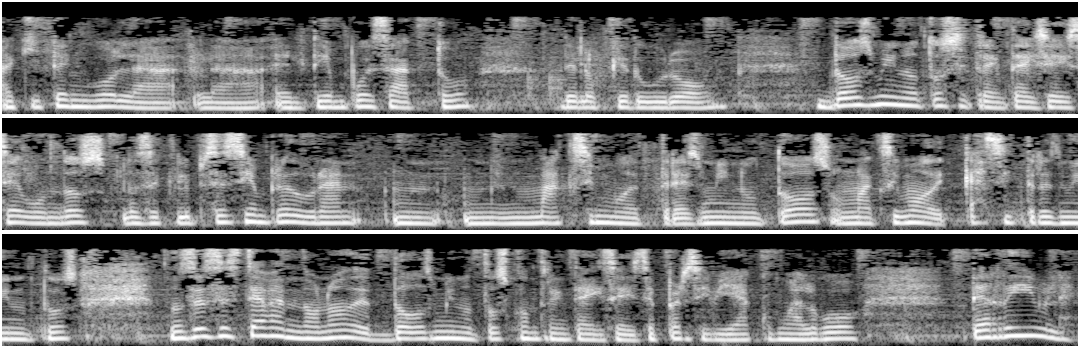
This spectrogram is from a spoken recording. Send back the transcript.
aquí tengo la, la, el tiempo exacto de lo que duró. Dos minutos y 36 segundos. Los eclipses siempre duran un, máximo de tres minutos, un máximo de casi tres minutos. Entonces este abandono de dos minutos con 36 se percibía como algo terrible.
